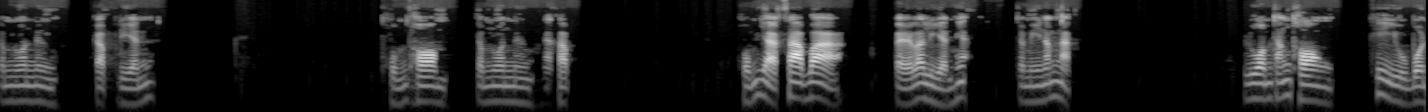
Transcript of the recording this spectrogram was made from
จำนวนหนึ่งกับเหรียญ ถมทองจำนวนหนึ่งนะครับ ผมอยากทราบว่าแต่ละเหรียญเนี่ยจะมีน้ำหนัก รวมทั้งทองที่อยู่บน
